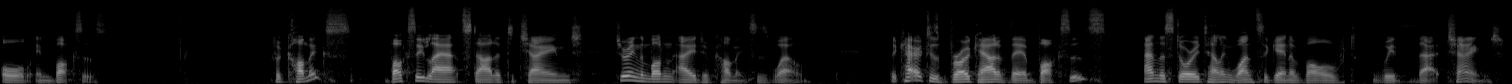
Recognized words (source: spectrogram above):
all in boxes. For comics, boxy layout started to change during the modern age of comics as well. The characters broke out of their boxes, and the storytelling once again evolved with that change.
